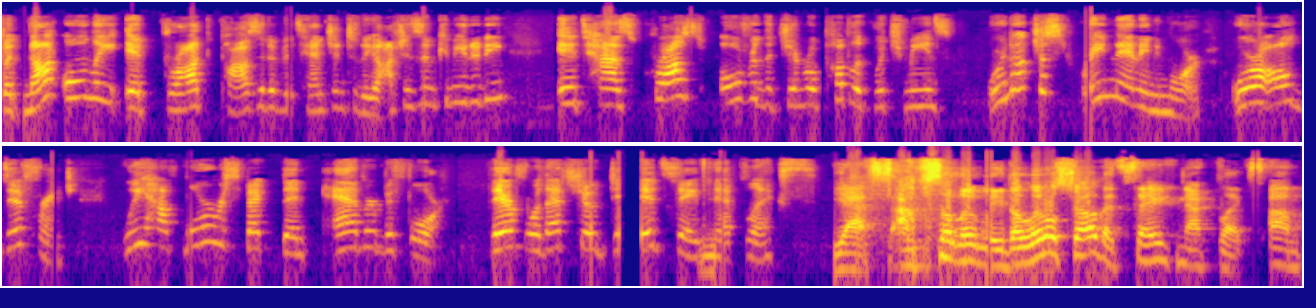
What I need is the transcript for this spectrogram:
But not only it brought positive attention to the autism community, it has crossed over the general public, which means we're not just Rain Man anymore. We're all different. We have more respect than ever before. Therefore, that show did save mm. Netflix. Yes, absolutely. The little show that saved Netflix. Um,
